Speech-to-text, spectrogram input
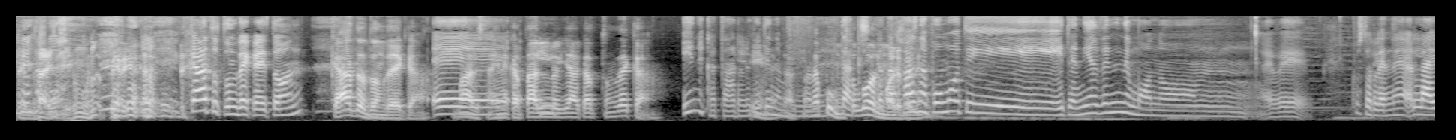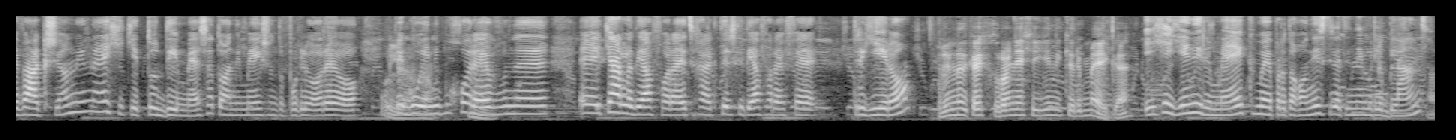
Παιδάκι μου. Κάτω των 10 ετών. Κάτω των 10. Ε, Μάλιστα, είναι κατάλληλο για κάτω των 10. Είναι κατάλληλο, Είναι, γιατί να μην εντάξει, είναι. να πούμε στον Εντάξει, κόσμο, ρε καταρχάς παιδί. να πούμε ότι η ταινία δεν είναι μόνο, μ, ε, ε, πώς το λένε, live action, είναι, έχει και 2D μέσα, το animation, το πολύ ωραίο, Πολύ οι πιγκουίνοι ωραίο. που χορεύουν ε, και άλλα διάφορα έτσι, χαρακτήρες και διάφορα εφέ τριγύρω. Πριν μερικά χρόνια είχε γίνει και remake, ε. Είχε γίνει remake με πρωταγωνίστρια την Emily Blunt.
